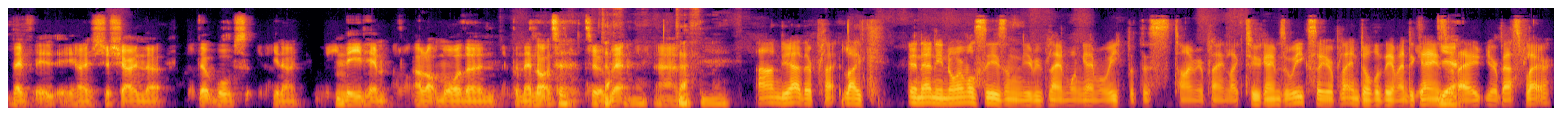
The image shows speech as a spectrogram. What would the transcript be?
they've you know it's just shown that that Wolves you know need him a lot more than than they'd like to, to admit. Definitely, Um, definitely. And yeah, they're play- like in any normal season, you'd be playing one game a week, but this time you're playing like two games a week, so you're playing double the amount of games Yeah. without your best player.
